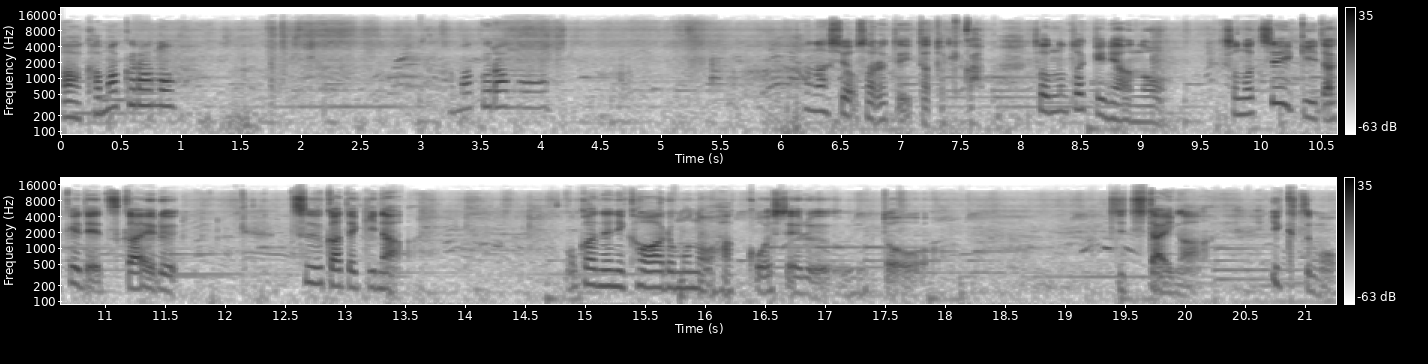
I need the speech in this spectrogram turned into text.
あ鎌倉の鎌倉の話をされていた時か。その時にあのその地域だけで使える通貨的なお金に代わるものを発行している、と、自治体がいくつも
